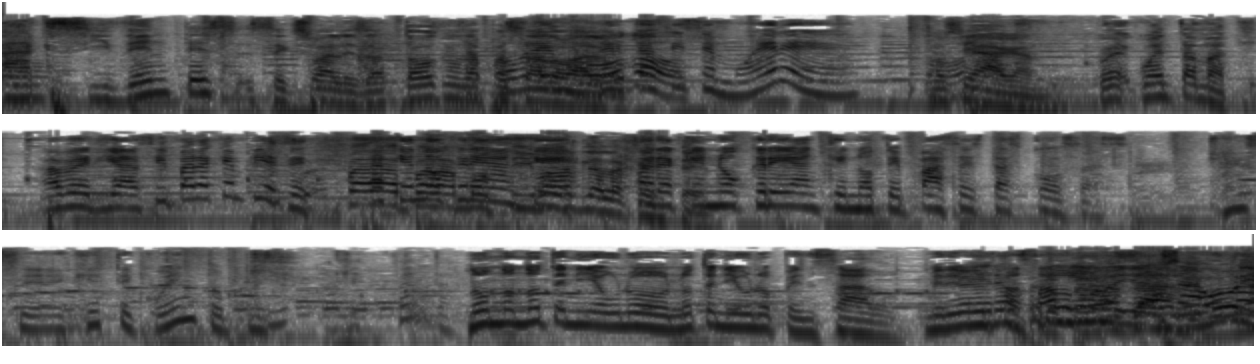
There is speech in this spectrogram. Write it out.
Accidentes sexuales. A todos nos ha pasado algo. casi se muere. No se hagan. Cu- Cuenta, Mati. A ver, ya, sí, para que empiece. Para- Para, que para no crean motivarle que, a la para gente. que no crean que no te pasa estas cosas. ¿Qué, se- qué te cuento? Pues? ¿Qué cuenta? No, no, no tenía uno, no tenía uno pensado. Me debe haber Pero pasado, pero ya- memoria,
